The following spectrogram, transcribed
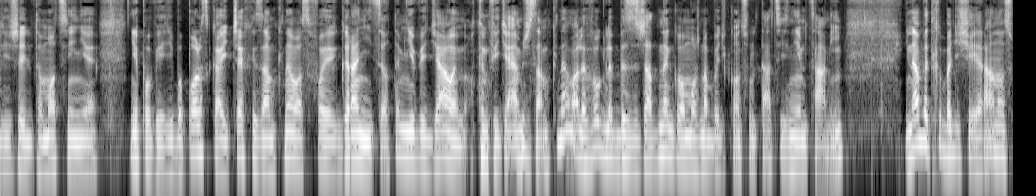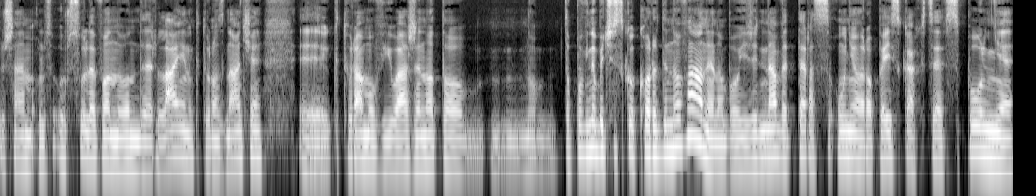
jeżeli to mocniej nie, nie powiedzieć, bo Polska i Czechy zamknęła swoje granice. O tym nie wiedziałem, o tym wiedziałem, że zamknęła, ale w ogóle bez żadnego, można powiedzieć, konsultacji z Niemcami. I nawet chyba dzisiaj rano słyszałem Ursulę von der Leyen, którą znacie, y, która mówiła, że no to, no, to powinno być wszystko koordynowane, no bo jeżeli nawet teraz Unia Europejska chce wspólnie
